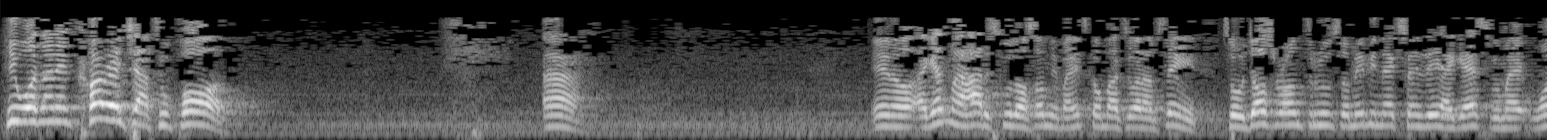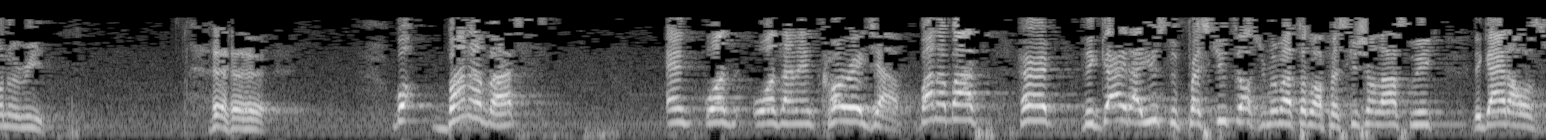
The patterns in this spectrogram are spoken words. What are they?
He was an encourager to Paul. Ah. You know, I guess my heart is full of something, but I need to come back to what I'm saying. So just run through. So maybe next Wednesday, I guess, we might want to read. but Barnabas and was, was an encourager. Barnabas heard the guy that used to persecute us. Remember I talked about persecution last week? The guy that was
